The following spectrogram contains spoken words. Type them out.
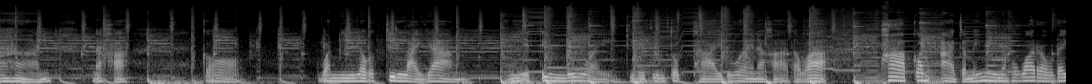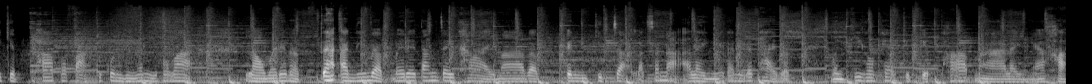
อาหารนะคะ ก็วันนี้เราก็กินหลายอย่างมีไอติมด้วย กินไอติมตบท้ายด้วยนะคะ แต่ว่าภาพก็อาจจะไม่มีนะเพราะว่าเราได้เก็บภาพมาฝากทุกคนเพียงแค่นี้เพราะว่าเราไม่ได้แบบอันนี้แบบไม่ได้ตั้งใจถ่ายมาแบบเป็นกิจลักษณะอะไรอย่างเงี้ยอันนี้ก็ถ่ายแบบ เหมือนพี่เขาแค่เก็บเก็บภาพมาอะไรอย่างเงี้ยค่ะ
